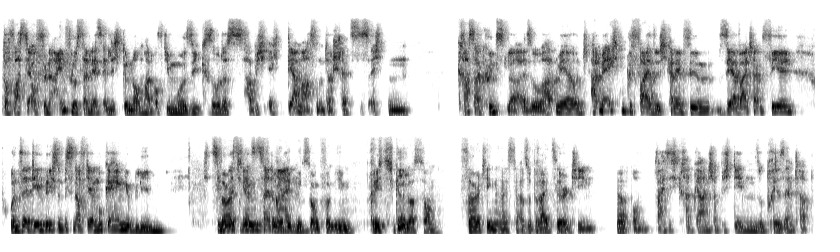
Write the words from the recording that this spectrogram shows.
doch was der auch für einen Einfluss dann letztendlich genommen hat auf die Musik, so das habe ich echt dermaßen unterschätzt. Das ist echt ein krasser Künstler. Also hat mir und hat mir echt gut gefallen. Also ich kann den Film sehr weiterempfehlen und seitdem bin ich so ein bisschen auf der Mucke hängen geblieben. Ich ziehe das die 13 ganze ist Zeit mein rein. Lieblingssong von ihm. Richtig geiler Song. 13 heißt er, also 13. 13. Ja. Oh, weiß ich gerade gar nicht, ob ich den so präsent habe.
